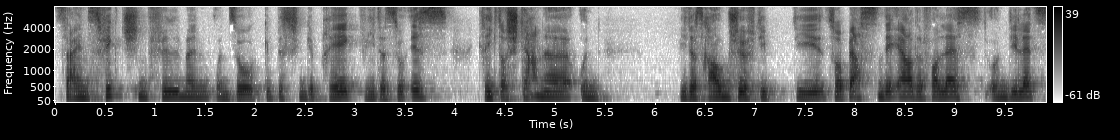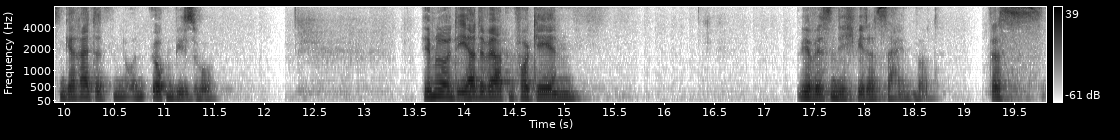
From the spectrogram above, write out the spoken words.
Science-Fiction-Filmen und so ein bisschen geprägt, wie das so ist. Krieg der Sterne und wie das Raumschiff die, die zerberstende Erde verlässt und die letzten Geretteten und irgendwie so. Himmel und Erde werden vergehen. Wir wissen nicht, wie das sein wird. Das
